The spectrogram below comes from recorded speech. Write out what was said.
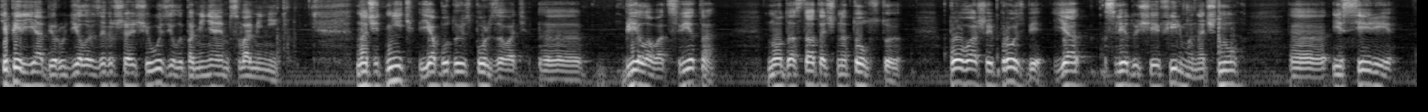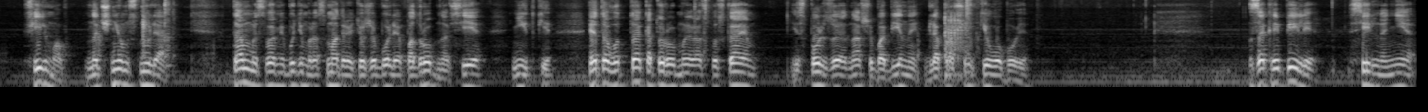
Теперь я беру, делаю завершающий узел и поменяем с вами нить. Значит, нить я буду использовать э, белого цвета но достаточно толстую. По вашей просьбе я следующие фильмы начну э, из серии фильмов «Начнем с нуля». Там мы с вами будем рассматривать уже более подробно все нитки. Это вот та, которую мы распускаем, используя наши бобины для прошивки обуви. Закрепили, сильно не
